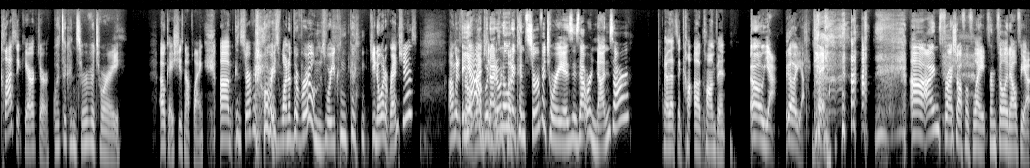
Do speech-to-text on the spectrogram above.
Classic character. What's a conservatory? Okay, she's not playing. Um, conservatory is one of the rooms where you can. Do you know what a wrench is? I'm going to throw a yeah, but I don't know what a conservatory is. Is that where nuns are? No, that's a, co- a convent. Oh, yeah. Oh yeah, Okay. uh, I'm fresh off a flight from Philadelphia.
